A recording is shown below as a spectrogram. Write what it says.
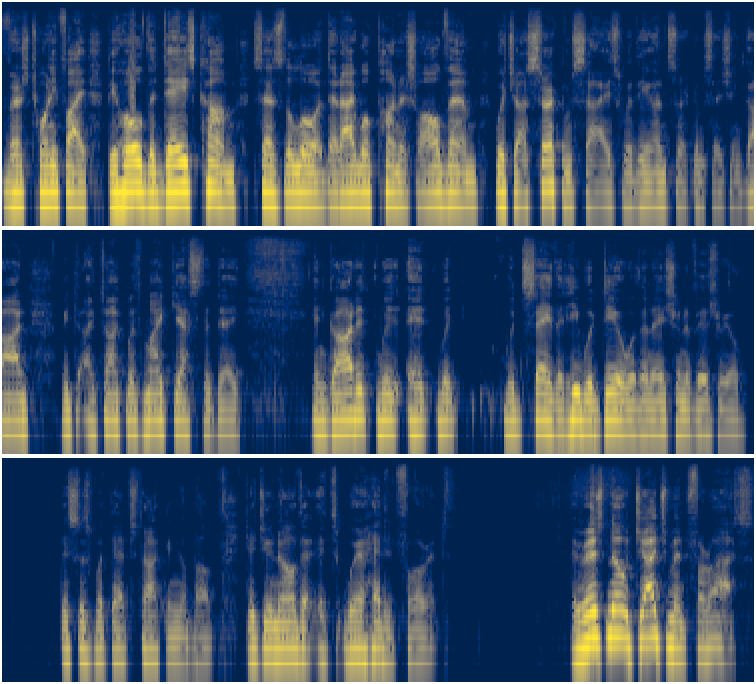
Verse 25 Behold, the days come, says the Lord, that I will punish all them which are circumcised with the uncircumcision. God, we, I talked with Mike yesterday and God it, it would, would say that he would deal with the nation of Israel. This is what that's talking about. Did you know that it's, we're headed for it? There is no judgment for us.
